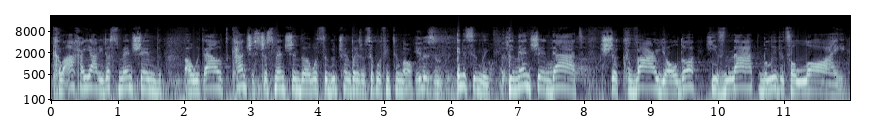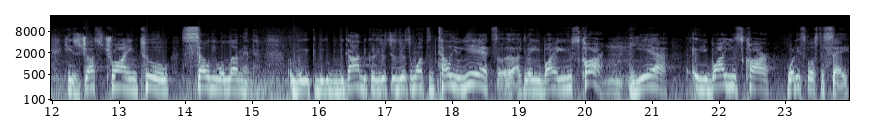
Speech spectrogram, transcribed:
kalachayat, he just mentioned uh, without conscious, just mentioned uh, what's the good translation of sikh lefitumo? Innocently. innocently. He mentioned that Shekvar Yolda, he's not, believe it's a lie. He's just trying to sell you a lemon. V'gam, Because he just, just wants to tell you, yeah, it's uh, like, you know, you buy a used car. Yeah, you buy a used car, what are you supposed to say?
